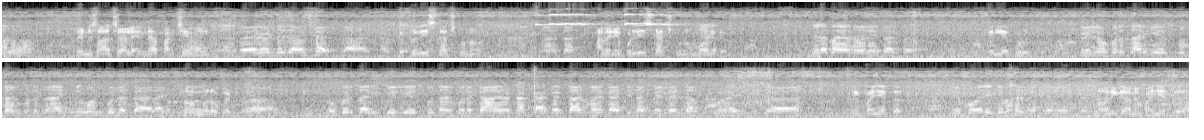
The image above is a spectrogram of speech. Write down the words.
హలో? రెండు సంవత్సరాలు అయిందా పరిచయం? రెండు సంవత్సరాలు. సార్. ఎప్పుడు తీసుకొచ్చుకున్నావు? ఆ సార్ ఆమెను ఎప్పుడు తీసుకొచ్చుకున్నావు మౌలిక? నెల పదిహేను రోజులు సార్. పెళ్ళి ఎప్పుడు పెళ్ళి ఒకటోసారి చేసుకుంటా అనుకున్నా సార్. అన్ని కొనుక్కున్నా సార్. నవంబర్ ఒకటి. ఆ. ఒకటోసారి పెళ్ళి చేసుకుంటా అనుకున్నా కాదు నాకు గంగ కర్మకి వచ్చి నా పెళ్ళని తప్పు. పని చేస్తారు? నేను మౌనిక పని చేస్తుందా?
